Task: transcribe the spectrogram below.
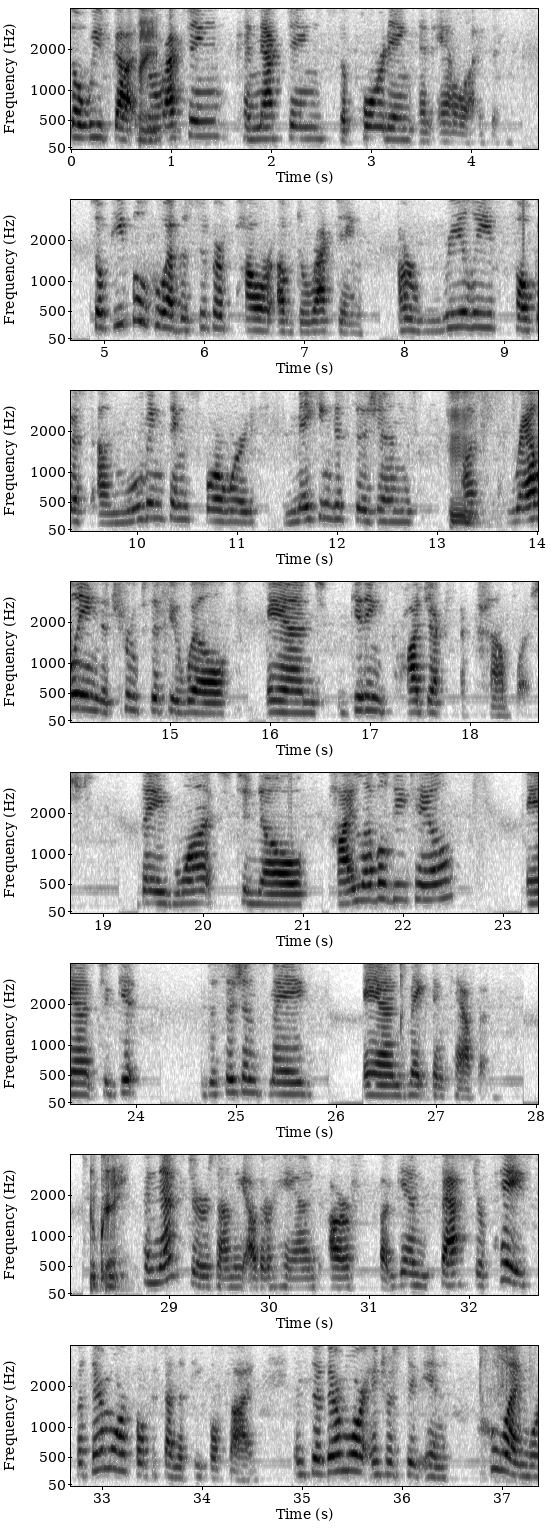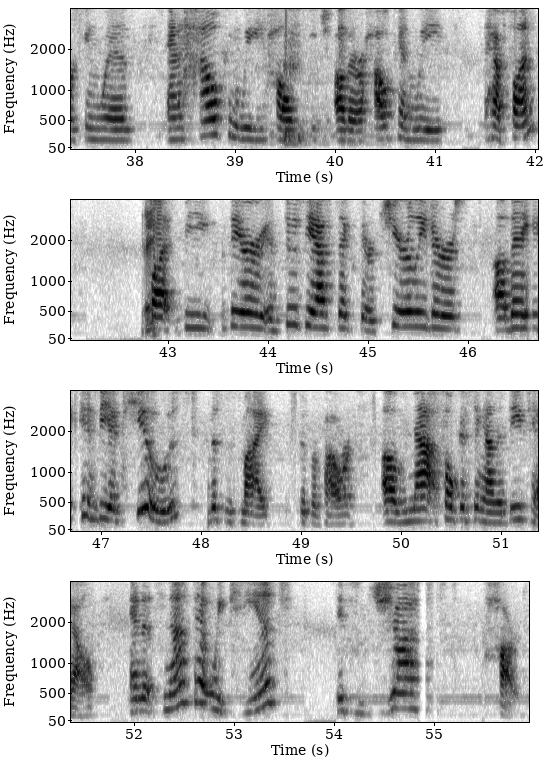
So we've got right. directing, connecting, supporting, and analyzing. So people who have the superpower of directing are really focused on moving things forward, making decisions, mm. uh, rallying the troops, if you will, and getting projects accomplished. They want to know high level details and to get decisions made and make things happen. Okay. Connectors, on the other hand, are again faster paced, but they're more focused on the people side. And so they're more interested in who I'm working with and how can we help each other? How can we have fun, okay. but be they're enthusiastic, they're cheerleaders. Uh, they can be accused, this is my superpower, of not focusing on the detail. And it's not that we can't, it's just hard.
